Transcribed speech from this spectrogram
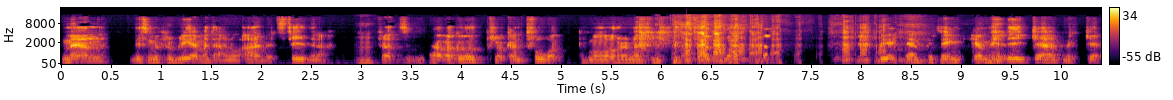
Men det som är problemet är nog arbetstiderna. Mm. För att behöva gå upp klockan två på morgonen. för att det kan jag inte tänka mig lika mycket.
